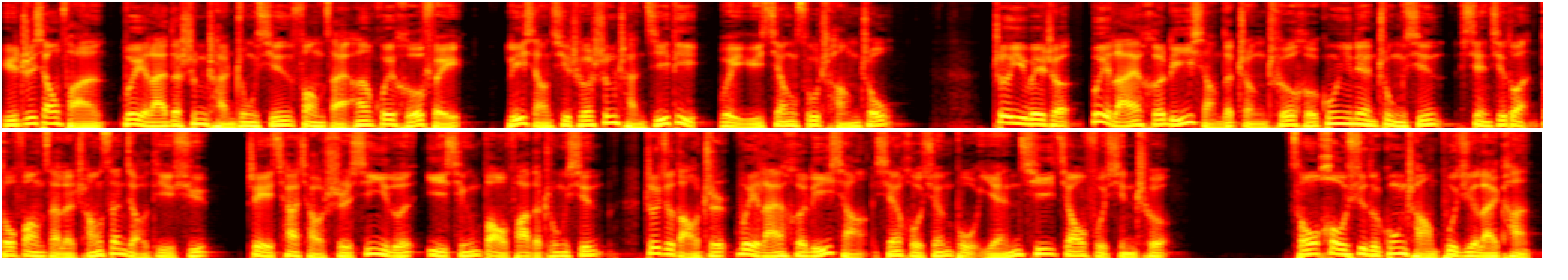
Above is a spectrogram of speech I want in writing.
与之相反，未来的生产重心放在安徽合肥，理想汽车生产基地位于江苏常州。这意味着未来和理想的整车和供应链重心现阶段都放在了长三角地区。这也恰巧是新一轮疫情爆发的中心，这就导致蔚来和理想先后宣布延期交付新车。从后续的工厂布局来看，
